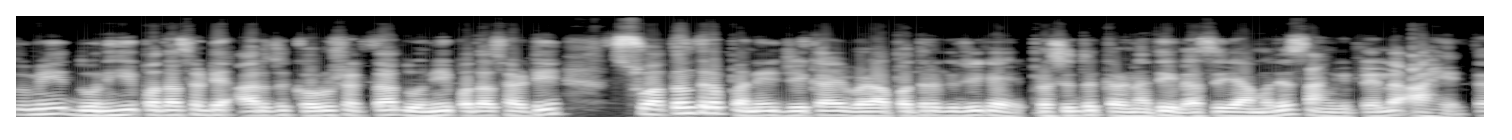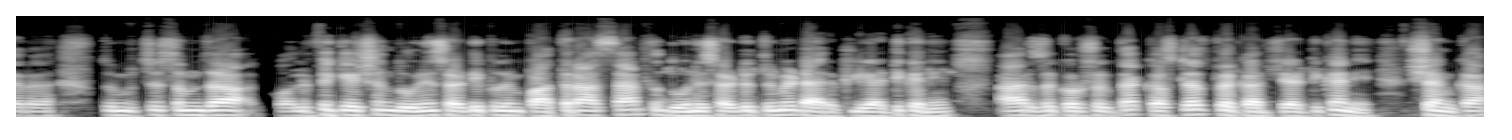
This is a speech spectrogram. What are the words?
तुम्ही दोन्ही पदासाठी अर्ज करू शकता. दोन्ही पदासाठी स्वतंत्रपणे जे काही वेळापत्रक जे काही प्रसिद्ध करण्यात येईल असं यामध्ये सांगितलेलं आहे. तर तुमचं समजा क्वालिफिकेशन दोन्हीसाठी तुम्ही पात्र असाल तर दोन्हीसाठी तुम्ही डायरेक्टली या ठिकाणी अर्ज करू शकता. कसल्याच प्रकारची या ठिकाणी शंका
